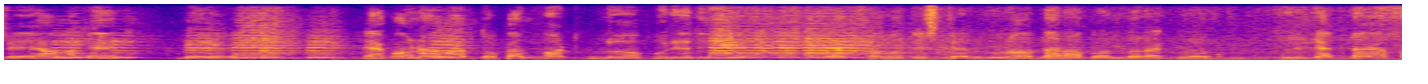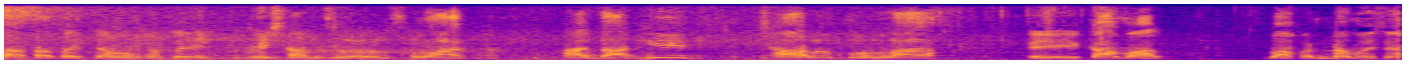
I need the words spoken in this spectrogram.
সে আমাকে মেরে ফেলবে। এখন আমার দোকানপাটগুলো পুড়িয়ে দিচ্ছে ব্যবসা প্রতিষ্ঠানগুলো তারা বন্ধ রাখল। দুই লাখ টাকা টাকা চাইছে আমার কাছে এই শামসুল আলম সোহাগ আর জাকির শাহ আলম মোল্লা, এই কামাল। বাপের নাম হয়েছে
